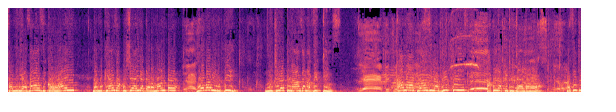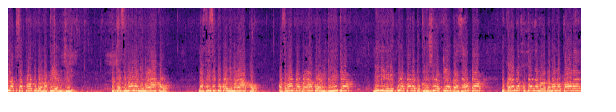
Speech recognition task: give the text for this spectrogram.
familia zao ziko uhai, na mkianza kushare ile Daramonte yes. whoever will be, mjue tunaanza na victims. Yeah, kama hatuanzi na victims hakuna kitu itaendelea. Basi tunakusupport bwana PMG, tutasimama nyuma yako na sisi tuko nyuma yako, kwa sababu baba yako alituita. Mimi nilikuwa pale tukirushiwa tia gas hapa, tukaenda kufanya maandamano pale,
